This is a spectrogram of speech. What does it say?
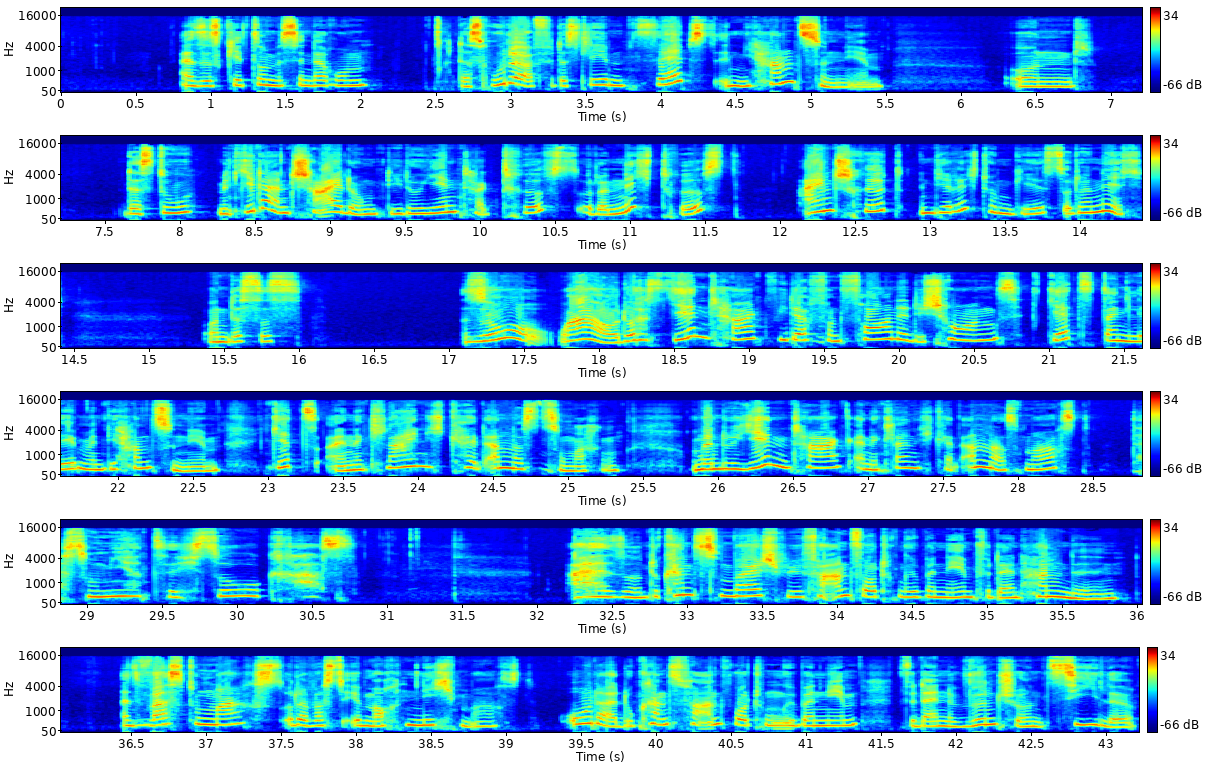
Also es geht so ein bisschen darum, das Ruder für das Leben selbst in die Hand zu nehmen und dass du mit jeder Entscheidung, die du jeden Tag triffst oder nicht triffst, einen Schritt in die Richtung gehst oder nicht. Und das ist so, wow, du hast jeden Tag wieder von vorne die Chance, jetzt dein Leben in die Hand zu nehmen, jetzt eine Kleinigkeit anders zu machen. Und wenn du jeden Tag eine Kleinigkeit anders machst, das summiert sich so krass. Also, du kannst zum Beispiel Verantwortung übernehmen für dein Handeln. Also was du machst oder was du eben auch nicht machst. Oder du kannst Verantwortung übernehmen für deine Wünsche und Ziele.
